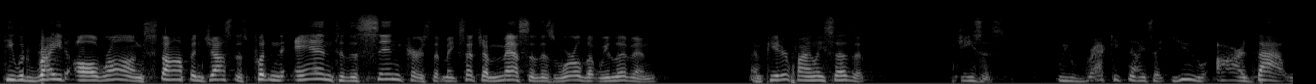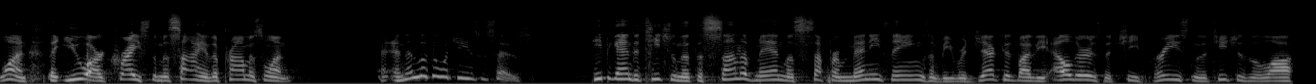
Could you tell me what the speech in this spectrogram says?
he would right all wrongs, stop injustice, put an end to the sin curse that makes such a mess of this world that we live in. And Peter finally says it Jesus, we recognize that you are that one, that you are Christ, the Messiah, the promised one. And then look at what Jesus says. He began to teach them that the Son of Man must suffer many things and be rejected by the elders, the chief priests, and the teachers of the law,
